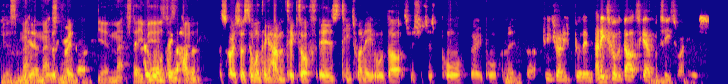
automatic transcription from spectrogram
Yes, ma- Yeah, match, that's great. Yeah, match day beers. one thing just I in haven't. Sorry, so still one thing I haven't ticked off is T20 or darts, which is just poor, very poor for me. But T Twenty is brilliant. I need to go to the darts again, but T Twenty is,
